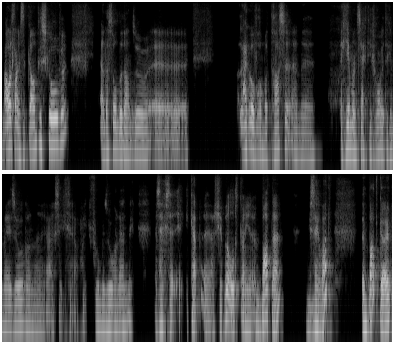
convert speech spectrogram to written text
Alles langs de kant geschoven. En daar stonden dan zo... Uh, lagen overal matrassen. En uh, op een gegeven moment zegt die vrouw tegen mij zo van... Uh, ja, ik, zeg, ik voel me zo ellendig. En zegt ze, ik heb, als je wilt, kan je een bad, hè? Ik zeg, wat? Een badkuip?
